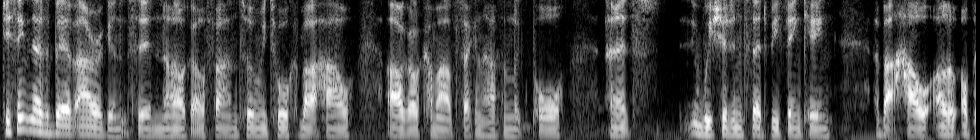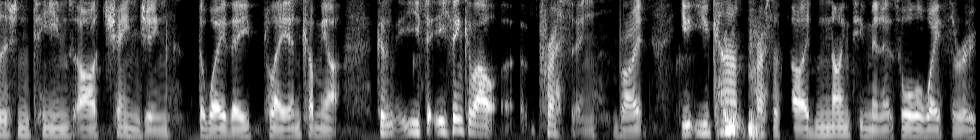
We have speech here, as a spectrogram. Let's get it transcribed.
Do you think there's a bit of arrogance in Argyle fans when we talk about how Argyle come out second half and look poor, and it's we should instead be thinking about how opposition teams are changing the way they play and coming out. Because you, th- you think about pressing right? You you can't press aside 90 minutes all the way through.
